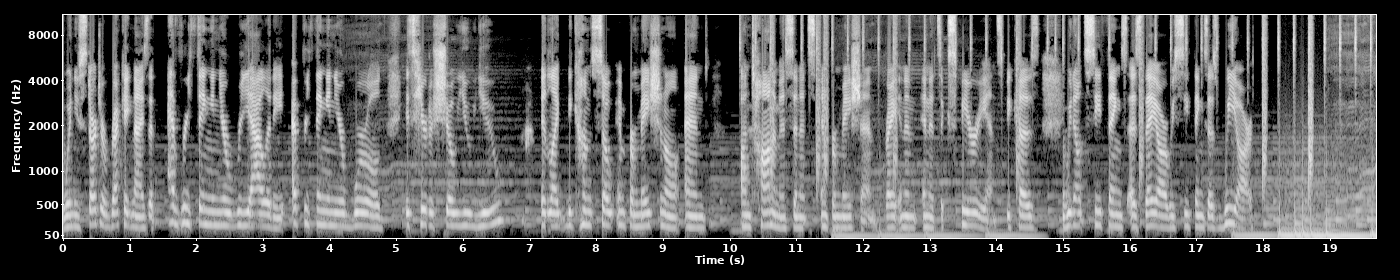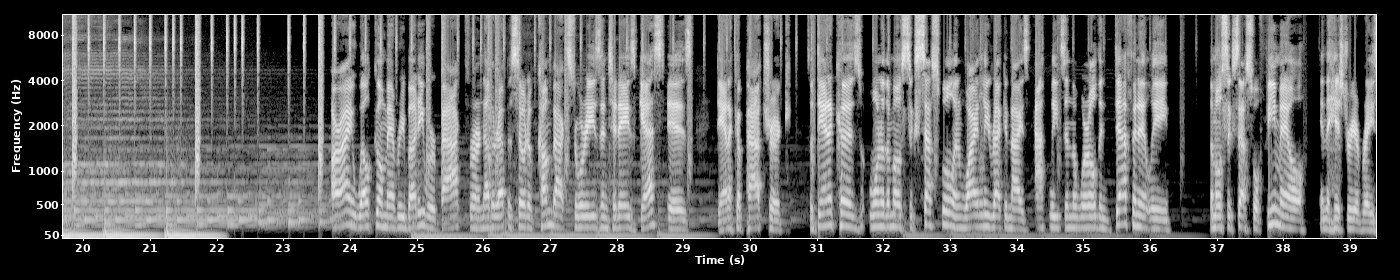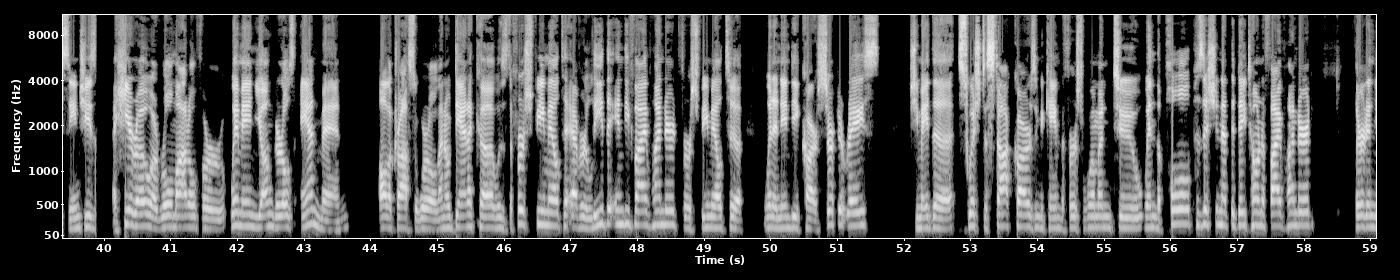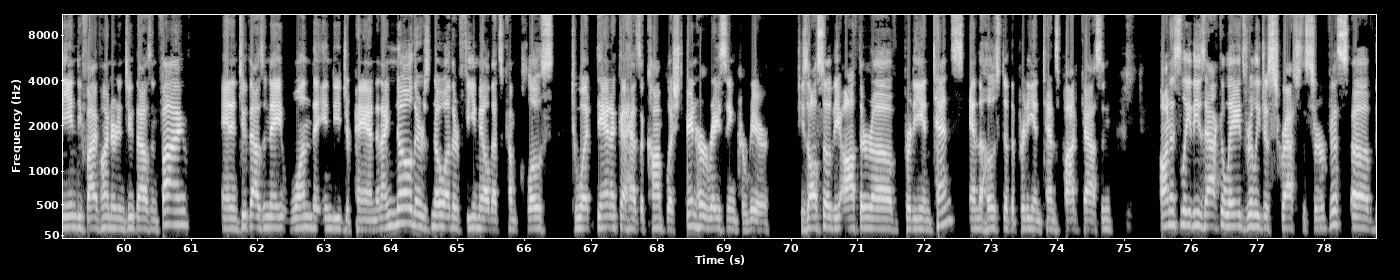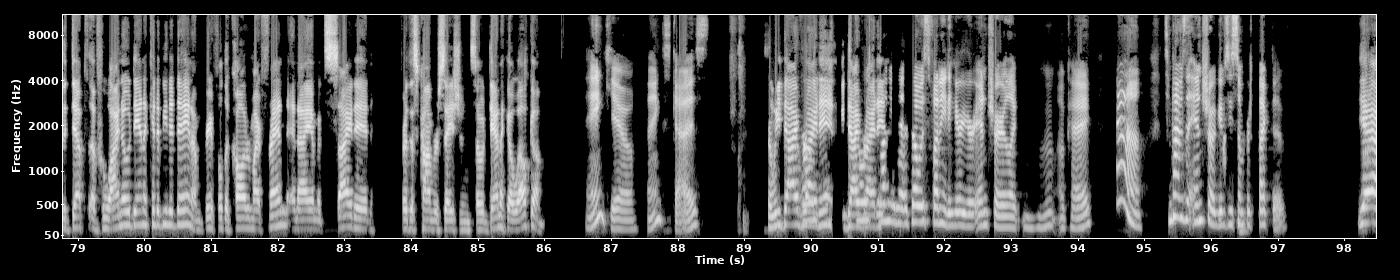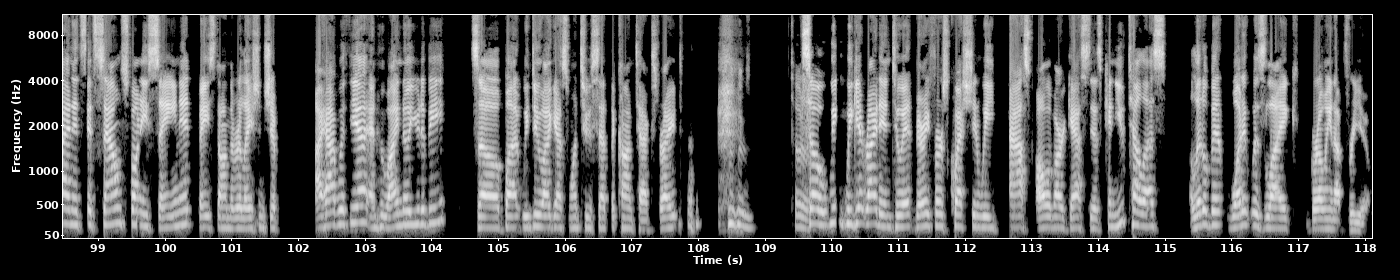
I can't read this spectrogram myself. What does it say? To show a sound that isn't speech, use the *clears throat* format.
When you start to recognize that everything in your reality, everything in your world is here to show you you, it like becomes so informational and autonomous in its information, right? And in, in its experience because we don't see things as they are, we see things as we are. All right, welcome everybody. We're back for another episode of Comeback Stories, and today's guest is Danica Patrick. So, Danica is one of the most successful and widely recognized athletes in the world, and definitely the most successful female in the history of racing. She's a hero, a role model for women, young girls, and men all across the world. I know Danica was the first female to ever lead the Indy 500, first female to win an IndyCar circuit race. She made the switch to stock cars and became the first woman to win the pole position at the Daytona 500, third in the Indy 500 in 2005, and in 2008 won the Indy Japan. And I know there's no other female that's come close to what Danica has accomplished in her racing career. She's also the author of Pretty Intense and the host of the Pretty Intense podcast. And honestly, these accolades really just scratch the surface of the depth of who I know Danica to be today. And I'm grateful to call her my friend. And I am excited for this conversation. So, Danica, welcome. Thank you. Thanks, guys. So we dive right in. We dive right in. It's always funny to hear your intro. Like, mm-hmm, okay, yeah. Sometimes the intro gives you some perspective. Yeah, and it's it sounds funny saying it based on the relationship I have with you and who I know you to be. So, but we do, I guess, want to set the context, right? *laughs* totally. So we, we get right into it. Very first question we ask all of our guests is Can you tell us a little bit what it was like growing up for you?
